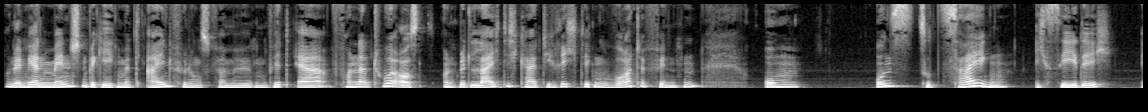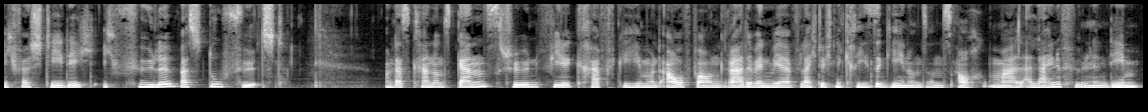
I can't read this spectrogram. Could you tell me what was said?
Und wenn wir einem Menschen begegnen mit Einfühlungsvermögen, wird er von Natur aus und mit Leichtigkeit die richtigen Worte finden, um uns zu zeigen, ich sehe dich, ich verstehe dich, ich fühle, was du fühlst. Und das kann uns ganz schön viel Kraft geben und aufbauen, gerade wenn wir vielleicht durch eine Krise gehen und uns auch mal alleine fühlen in dem,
